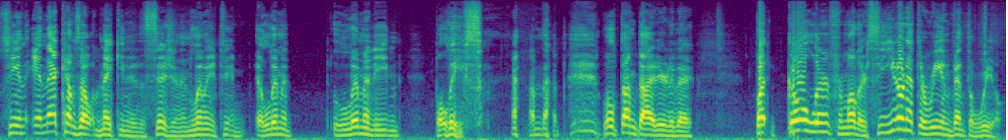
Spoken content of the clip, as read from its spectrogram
See, and, and that comes out with making a decision and limiting, limit, limiting beliefs. I'm not a little tongue tied here today. But go learn from others. See, you don't have to reinvent the wheel.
